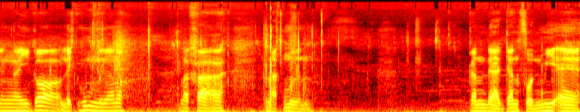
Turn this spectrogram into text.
ยังไงก็เหล็กหุ้มเนื้อเนาะราคาหลักหมื่น กันแดดกันฝนมีแอร์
